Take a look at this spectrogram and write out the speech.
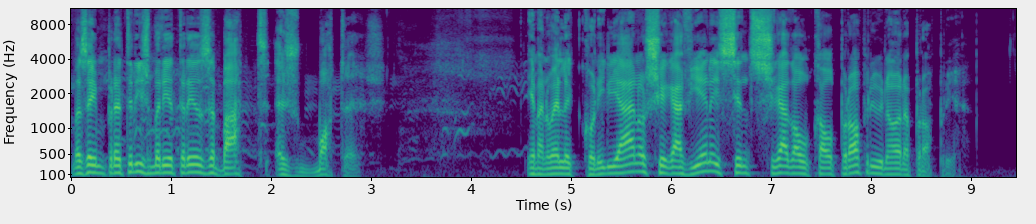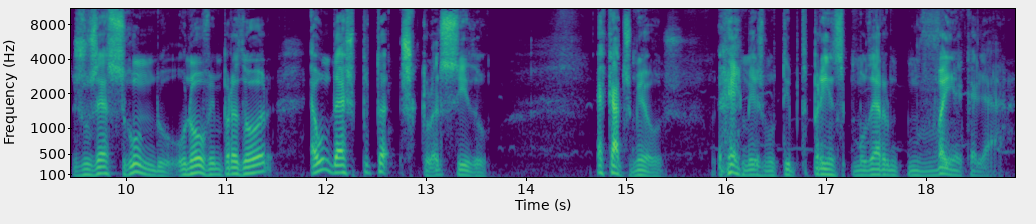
Mas a Imperatriz Maria Teresa bate as botas. Emanuele Conigliano chega a Viena e sente-se chegado ao local próprio e na hora própria. José II, o novo imperador, é um déspota esclarecido. É cá dos meus. É mesmo o tipo de príncipe moderno que me vem a calhar.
